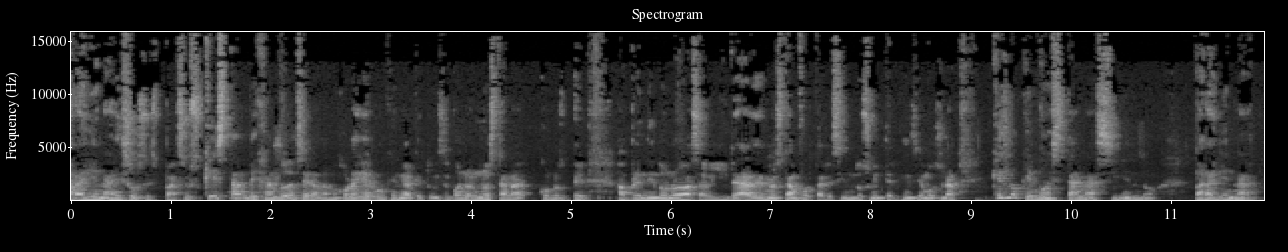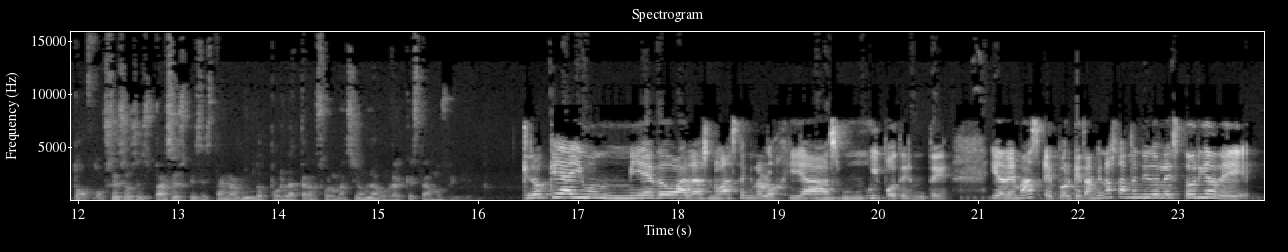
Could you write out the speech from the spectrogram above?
Para llenar esos espacios. ¿Qué están dejando de hacer? A lo mejor hay algo en general que tú dices, bueno, no están aprendiendo nuevas habilidades, no están fortaleciendo su inteligencia emocional. ¿Qué es lo que no están haciendo para llenar todos esos espacios que se están abriendo por la transformación laboral que estamos viviendo. Creo que hay un miedo a las nuevas tecnologías mm. muy potente. Y además, eh, porque también nos han vendido la historia de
